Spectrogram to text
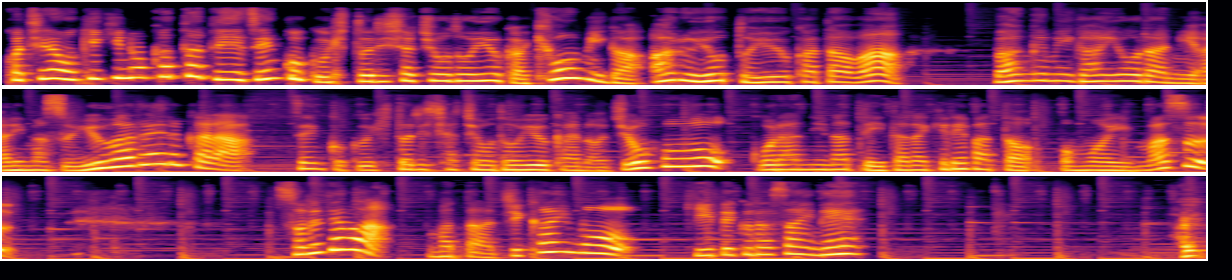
こちらお聞きの方で全国一人社長同友会興味があるよという方は、番組概要欄にあります URL から全国一人社長同友会の情報をご覧になっていただければと思います。それではまた次回も聞いてくださいね。はい。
